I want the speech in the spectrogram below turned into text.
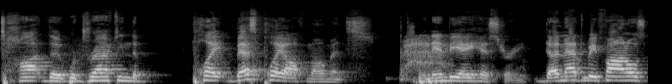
top. The we're drafting the play best playoff moments in NBA history. Doesn't have to be finals,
